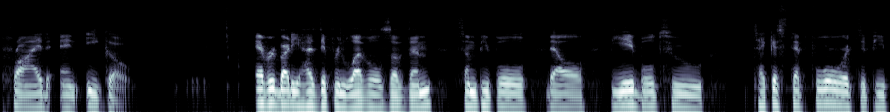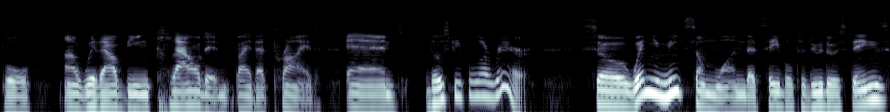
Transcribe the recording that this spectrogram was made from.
pride and ego. Everybody has different levels of them. Some people, they'll be able to take a step forward to people uh, without being clouded by that pride. And those people are rare. So when you meet someone that's able to do those things,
